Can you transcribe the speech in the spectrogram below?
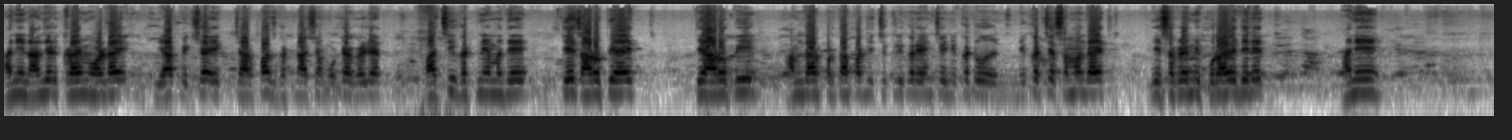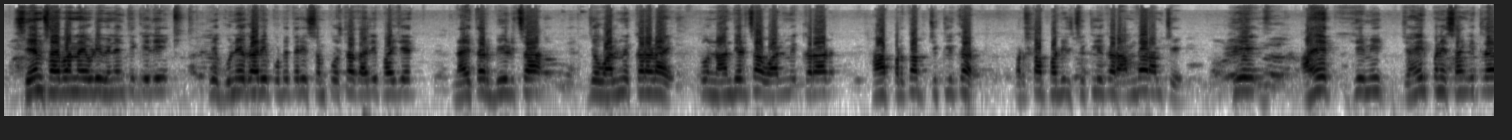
आणि नांदेड क्राईम वॉर्ड आहे. यापेक्षा एक चार पाच घटना अशा मोठ्या घडल्यात. पाचही घटनेमध्ये तेच आरोपी आहेत. ते आरोपी आमदार प्रताप पाटील चिखलीकर यांचे निकट निकटचे संबंध आहेत. हे सगळे मी पुरावे दिलेत. आणि सीएम साहेबांना एवढी विनंती केली की गुन्हेगारी कुठेतरी संपुष्टात आली पाहिजेत. नाहीतर बीडचा जो वाल्मिक कराड आहे तो नांदेडचा वाल्मिक कराड हा प्रताप चिखलीकर प्रताप पाटील चिखलीकर आमदार आमचे हे आहेत हे मी जाहीरपणे सांगितलं.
